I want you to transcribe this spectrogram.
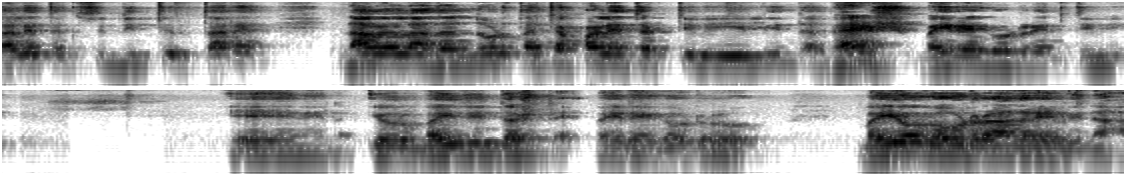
ತಲೆ ತಗ್ಸಿ ನಿಂತಿರ್ತಾರೆ. ನಾವೆಲ್ಲ ಅದನ್ನು ನೋಡ್ತಾ ಚಪ್ಪಾಳೆ ತಟ್ತೀವಿ, ಇಲ್ಲಿಂದ ಭ್ಯಾಶ್ ಬೈರೇಗೌಡ್ರೆ ಅಂತೀವಿ. ಏನಿಲ್ಲ, ಇವರು ಬೈದಿದ್ದಷ್ಟೇ, ಬೈರೇಗೌಡರು ಬೈಯೋಗೌಡರಾದರೆ ವಿನಃ.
